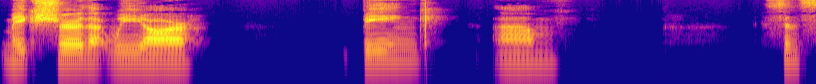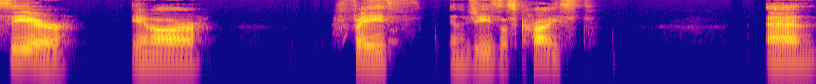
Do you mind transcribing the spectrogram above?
make sure that we are being um, sincere in our faith in Jesus Christ. And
